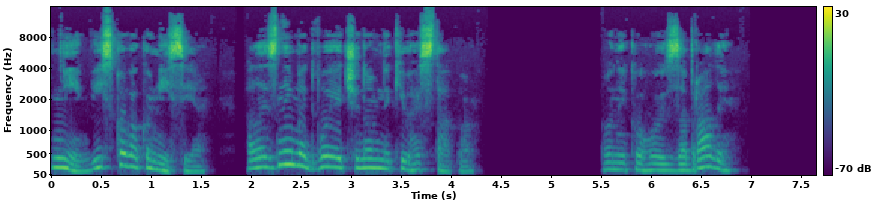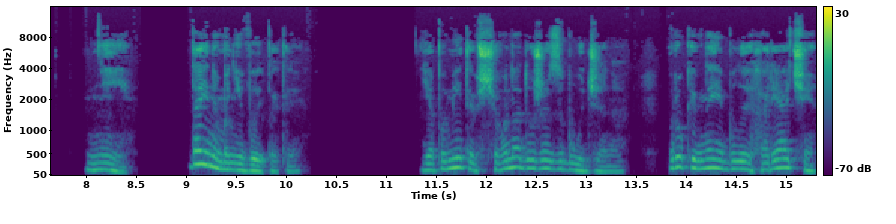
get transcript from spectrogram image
Ні, військова комісія, але з ними двоє чиновників гестапо. Вони когось забрали? Ні. Дай на мені випити. Я помітив, що вона дуже збуджена. Руки в неї були гарячі,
